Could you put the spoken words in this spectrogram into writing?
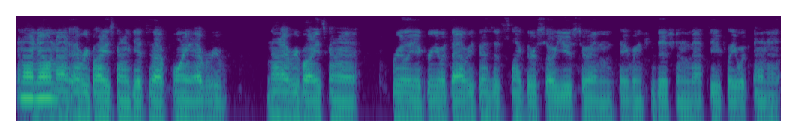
And I know not everybody's gonna get to that point. Every, not everybody's gonna really agree with that because it's like they're so used to it and they've been conditioned that deeply within it.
